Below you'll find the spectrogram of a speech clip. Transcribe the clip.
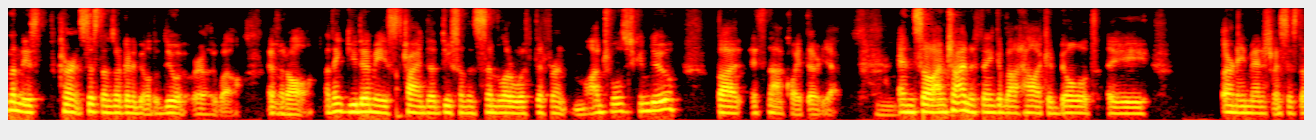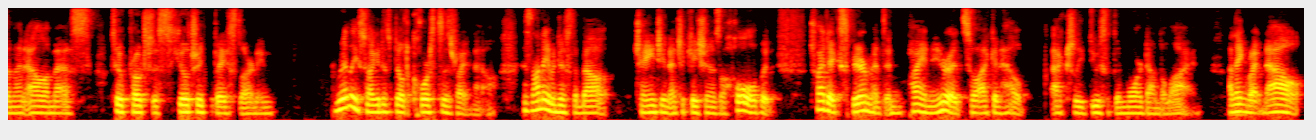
None of these current systems are going to be able to do it really well, if at all. I think Udemy is trying to do something similar with different modules you can do, but it's not quite there yet. Mm. And so I'm trying to think about how I could build a learning management system and LMS to approach the skill tree based learning. Really, so I can just build courses right now. It's not even just about changing education as a whole, but try to experiment and pioneer it so I can help actually do something more down the line. I think right now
